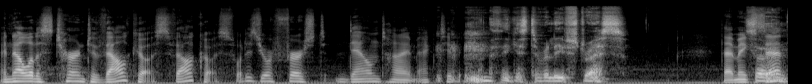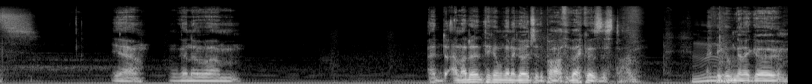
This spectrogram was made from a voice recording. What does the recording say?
And now let us turn to Valkos. Valkos, what is your first downtime activity? I think it's to relieve stress. that makes So- sense. Yeah, I'm gonna um, and, and I don't think I'm gonna go to the Path of Echoes this time. I think I'm gonna go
